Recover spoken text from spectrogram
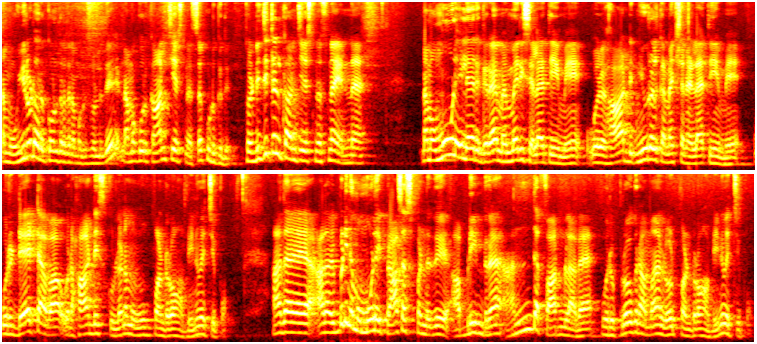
நம்ம உயிரோட இருக்கோன்றதை நமக்கு சொல்லுது நமக்கு ஒரு கான்சியஸ்னஸை கொடுக்குது. ஸோ டிஜிட்டல் கான்சியஸ்னஸ்னால் என்ன? நம்ம மூளையில் இருக்கிற மெமரிஸ் எல்லாத்தையுமே ஒரு ஹார்ட் நியூரல் கனெக்ஷன் எல்லாத்தையுமே ஒரு டேட்டாவாக ஒரு ஹார்ட் டிஸ்க்குள்ளே நம்ம மூவ் பண்ணுறோம் அப்படின்னு வச்சுப்போம். அதை அதை எப்படி நம்ம மூளை ப்ராசஸ் பண்ணுது அப்படின்ற அந்த ஃபார்முலாவை ஒரு ப்ரோக்ராமாக லோட் பண்ணுறோம் அப்படின்னு வச்சுப்போம்.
